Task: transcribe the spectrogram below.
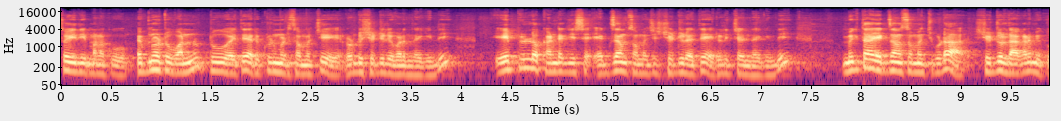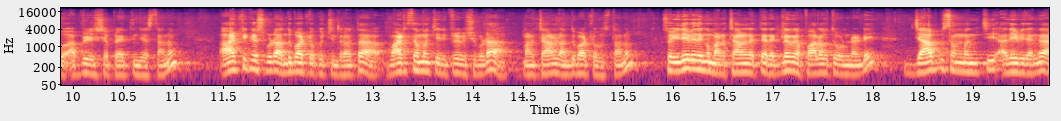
సో ఇది మనకు వెబ్నోట్ వన్ టూ అయితే రిక్రూట్మెంట్ సంబంధించి రెండు షెడ్యూల్ ఇవ్వడం జరిగింది. ఏప్రిల్లో కండక్ట్ చేసే ఎగ్జామ్ సంబంధించి షెడ్యూల్ అయితే రిలీజ్ చేయడం జరిగింది. మిగతా ఎగ్జామ్ సంబంధించి కూడా షెడ్యూల్ రాగానే మీకు అప్డేట్ చేసే ప్రయత్నం చేస్తాను. ఆర్టికల్స్ కూడా అందుబాటులోకి వచ్చిన తర్వాత వాటికి సంబంధించిన ఇన్ఫర్మేషన్ కూడా మన ఛానల్లో అందుబాటులో ఉంచుతాను. సో ఇదే విధంగా మన ఛానల్ అయితే రెగ్యులర్గా ఫాలో అవుతూ ఉండండి. జాబ్కి సంబంధించి అదేవిధంగా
